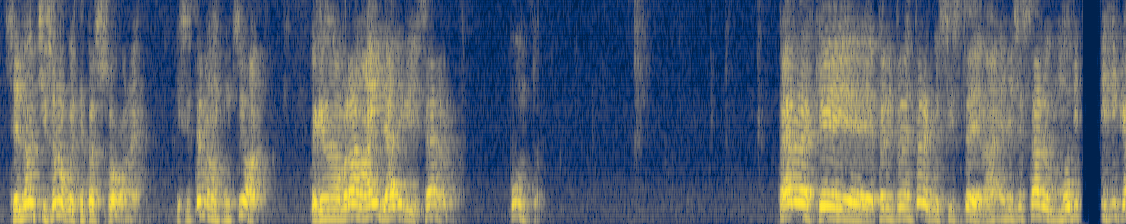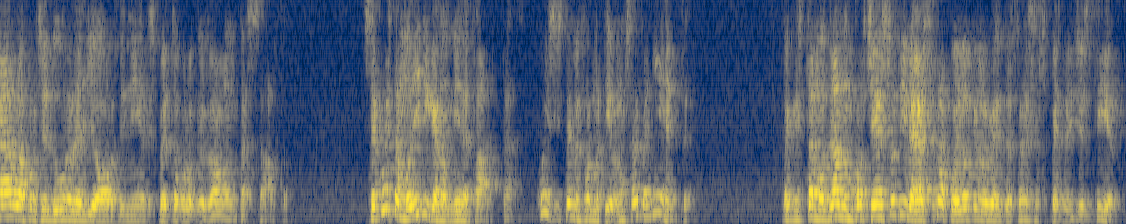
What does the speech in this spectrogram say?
Se non ci sono queste persone, il sistema non funziona, perché non avrà mai i dati che gli servono. Punto. Perché per implementare quel sistema è necessario modificare la procedura degli ordini rispetto a quello che usavamo in passato. Se questa modifica non viene fatta, quel sistema informativo non serve a niente, perché sta modellando un processo diverso da quello che l'organizzazione si aspetta di gestire.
